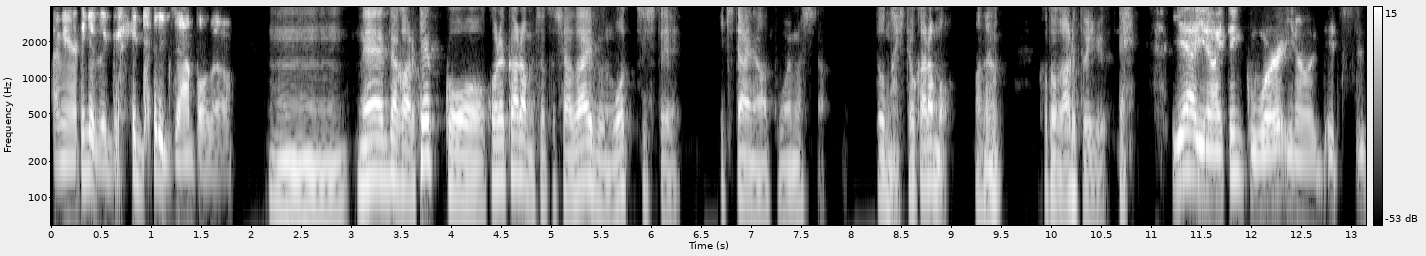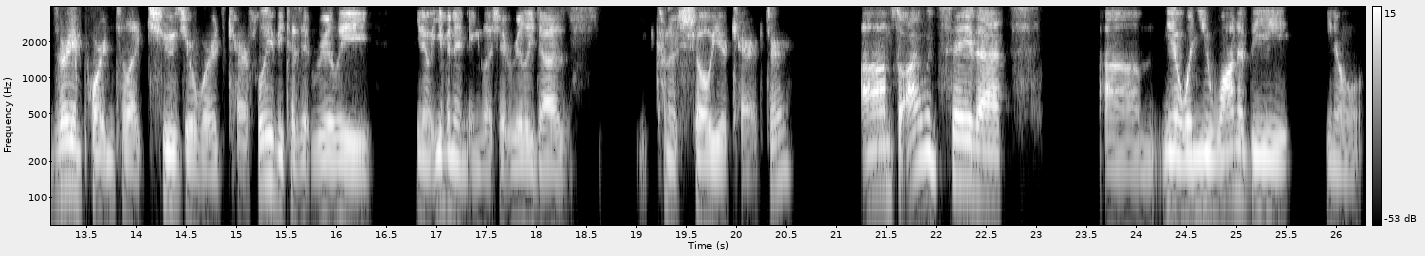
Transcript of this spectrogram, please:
I mean, I think it's a good, good example though. うーん、ね、だから結構これからもちょっと謝罪文ウォッチしていきたいなと思いました。どんな人からも学ぶことがあるというね。 Yeah, you know, I think word, you know, it's it's very important to like choose your words carefully because it really, you know, even in English, it really does kind of show your character. Um, so I would say that, um, you know, when you want to be, you know,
